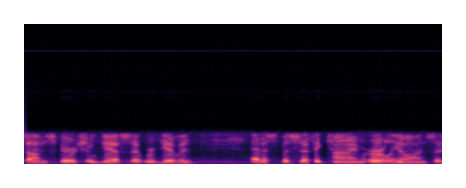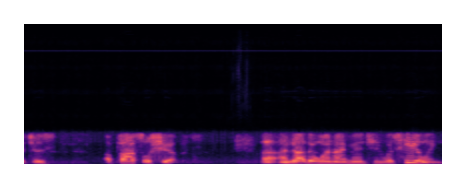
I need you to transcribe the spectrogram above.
some spiritual gifts that were given at a specific time early on, such as apostleship. Uh, another one I mentioned was healing.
